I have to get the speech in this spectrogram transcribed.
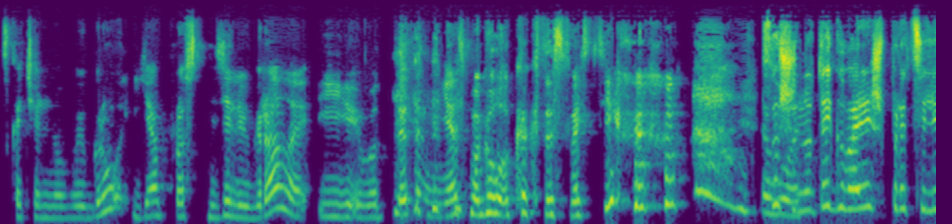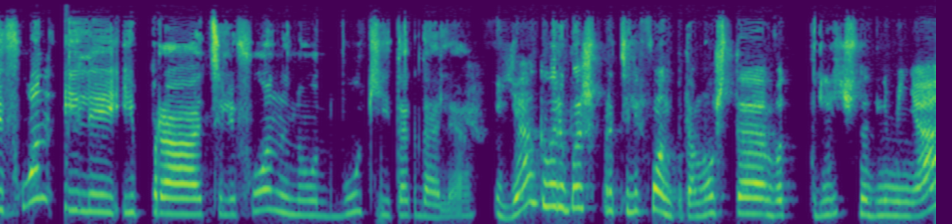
скачали новую игру, и я просто неделю играла, и вот это меня смогло как-то спасти. Слушай, ну ты говоришь про телефон или и про телефоны, ноутбуки и так далее? Я говорю больше про телефон, потому что вот лично для меня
